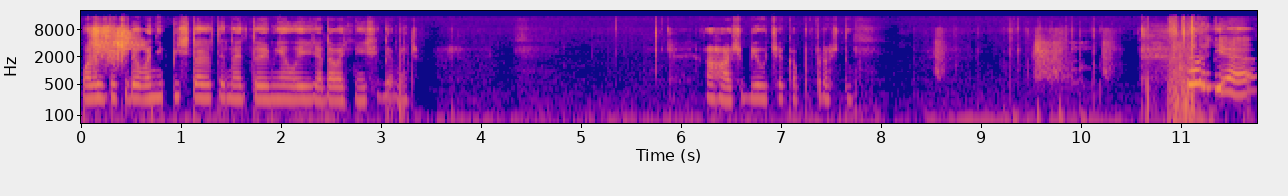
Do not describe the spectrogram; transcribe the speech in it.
Ale zdecydowanie pistolety, na które miały zadawać mniejszy damage. Aha, siebie ucieka po prostu. Kurde!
